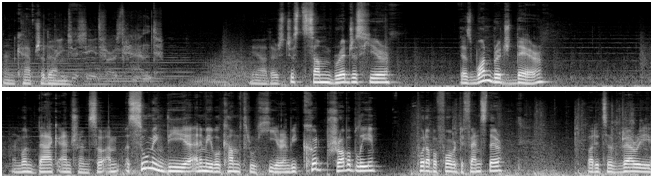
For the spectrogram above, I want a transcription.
and capture them. Yeah, there's just some bridges here. There's one bridge there. And one back entrance. So I'm assuming the uh, enemy will come through here. And we could probably put up a forward defense there. But it's a very,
